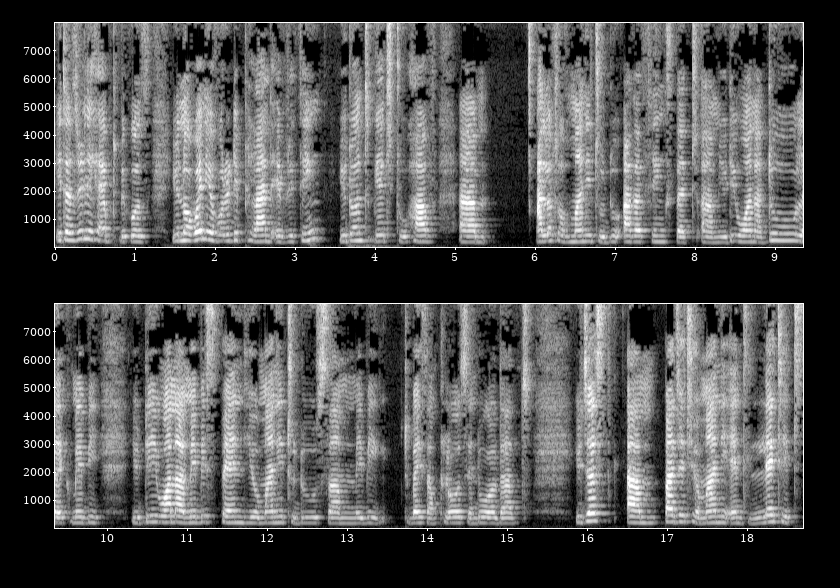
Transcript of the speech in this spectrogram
It has really helped because, you know, when you've already planned everything, you don't get to have, um, a lot of money to do other things that um, you do want to do like maybe you do want to maybe spend your money to do some maybe to buy some clothes and do all that. You just um, budget your money and let it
